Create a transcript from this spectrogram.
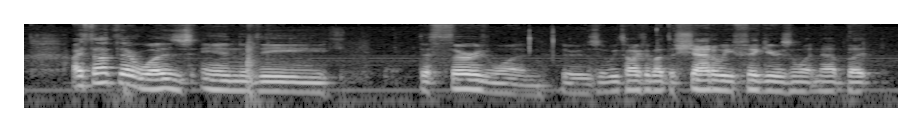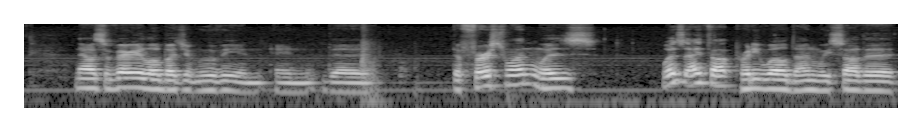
I thought there was in the the third one. There's we talked about the shadowy figures and whatnot, but now it's a very low budget movie, and and the the first one was was I thought pretty well done. We saw the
